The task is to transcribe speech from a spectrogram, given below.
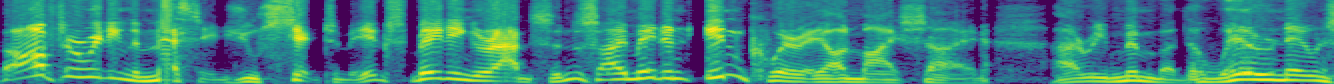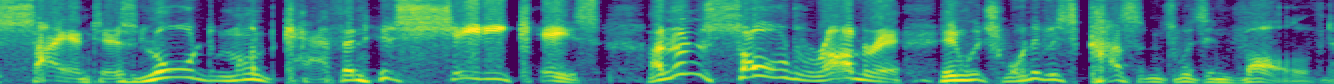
After reading the message you sent to me explaining your absence, I made an inquiry on my side. I remember the well-known scientist, Lord Montcalf, and his shady case, an unsolved robbery in which one of his cousins was involved.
